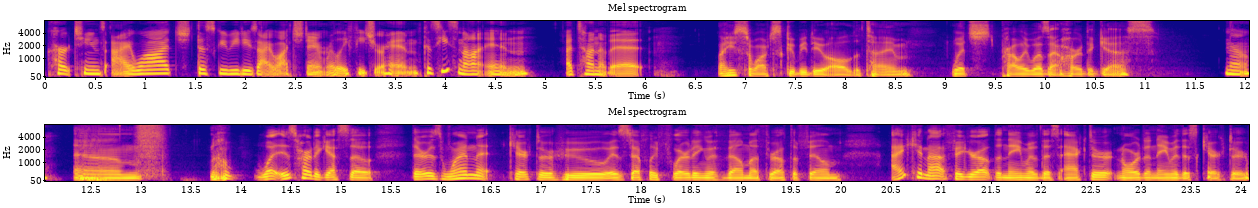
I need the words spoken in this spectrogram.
cartoons I watched, the Scooby Doo's I watched didn't really feature him because he's not in a ton of it. I used to watch Scooby Doo all the time, which probably wasn't hard to guess. No. Um, what is hard to guess though, there is one character who is definitely flirting with Velma throughout the film. I cannot figure out the name of this actor nor the name of this character,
